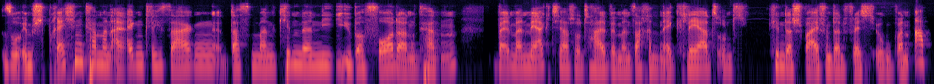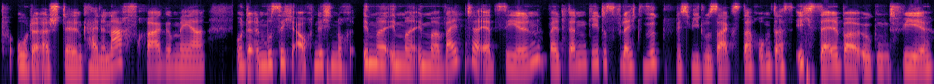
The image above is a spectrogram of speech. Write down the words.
so im Sprechen kann man eigentlich sagen, dass man Kinder nie überfordern kann, weil man merkt ja total, wenn man Sachen erklärt und Kinder schweifen dann vielleicht irgendwann ab oder stellen keine Nachfrage mehr. Und dann muss ich auch nicht noch immer, immer, immer weiter erzählen, weil dann geht es vielleicht wirklich, wie du sagst, darum, dass ich selber irgendwie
